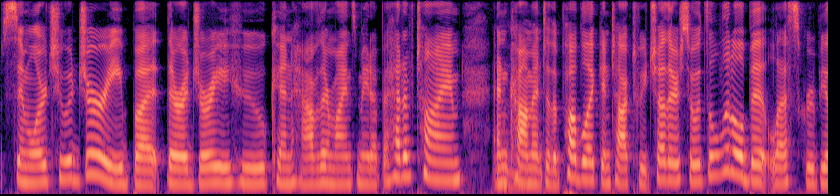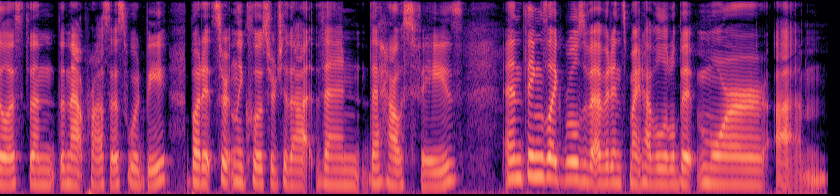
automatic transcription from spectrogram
similar to a jury, but they're a jury who can have their minds made up ahead of time and comment to the public and talk to each other. So it's a little bit less scrupulous than than that process would be, but it's certainly closer to that than the House phase. And things like rules of evidence might have a little bit more. Um,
